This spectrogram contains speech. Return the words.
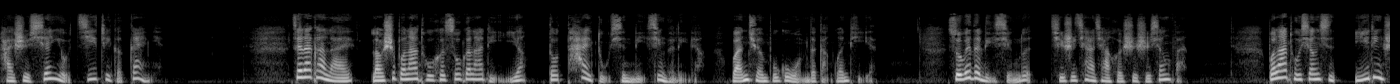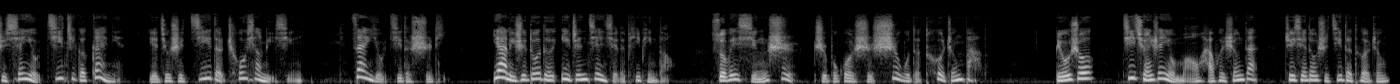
还是先有鸡这个概念，在他看来，老师柏拉图和苏格拉底一样，都太笃信理性的力量，完全不顾我们的感官体验。所谓的理型论，其实恰恰和事实相反。柏拉图相信，一定是先有鸡这个概念，也就是鸡的抽象理型，再有鸡的实体。亚里士多德一针见血地批评道：“所谓形式，只不过是事物的特征罢了。比如说，鸡全身有毛，还会生蛋，这些都是鸡的特征。”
